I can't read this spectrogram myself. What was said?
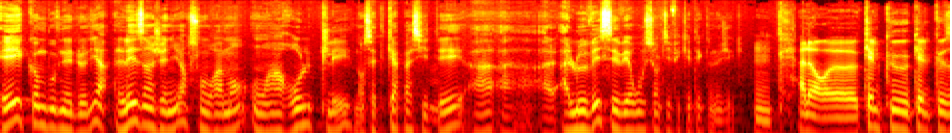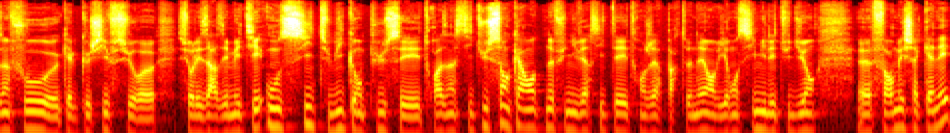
Et comme vous venez de le dire, les ingénieurs sont vraiment, ont un rôle clé dans cette capacité à, lever ces verrous scientifiques et technologiques. Hmm. Alors, euh, quelques, quelques infos, euh, quelques chiffres sur, euh, sur les arts et métiers. 11 sites, 8 campus et 3 instituts, 149 universités étrangères partenaires, environ 6000 étudiants formés chaque année.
